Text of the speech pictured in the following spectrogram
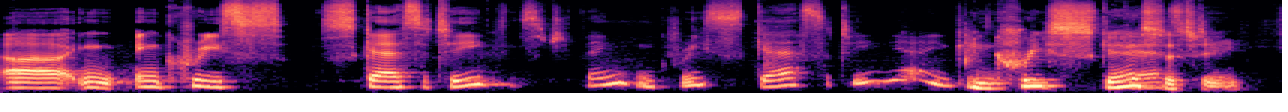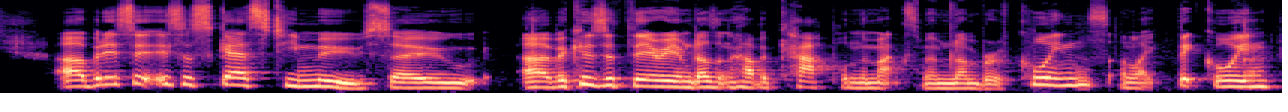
uh, in- increase scarcity. Is such a thing? Increase scarcity. Yeah, you can Increase scarcity. Uh, but it's a, it's a scarcity move. So uh, because Ethereum doesn't have a cap on the maximum number of coins, unlike Bitcoin,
